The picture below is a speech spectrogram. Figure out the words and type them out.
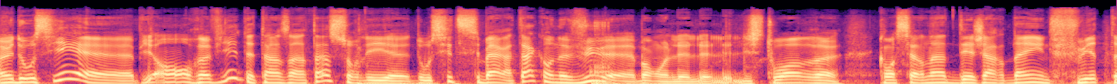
Un dossier, euh, puis on revient de temps en temps sur les euh, dossiers de cyberattaque. On a vu, euh, bon, l'histoire concernant Desjardins, une fuite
